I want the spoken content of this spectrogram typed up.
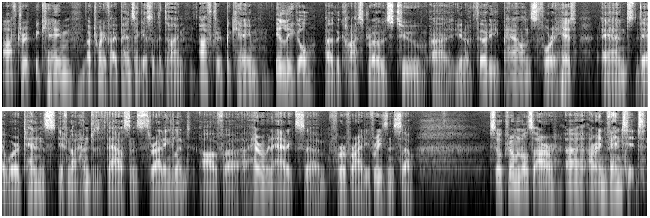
after it became, or 25 pence, I guess, at the time, after it became illegal, uh, the cost rose to, uh, you know, 30 pounds for a hit. And there were tens, if not hundreds of thousands throughout England of uh, heroin addicts um, for a variety of reasons. So, so criminals are uh, are invented.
